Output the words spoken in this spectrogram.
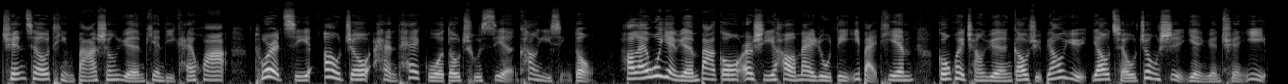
全球挺巴声援遍地开花，土耳其、澳洲和泰国都出现抗议行动。好莱坞演员罢工二十一号迈入第一百天，工会成员高举标语，要求重视演员权益。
